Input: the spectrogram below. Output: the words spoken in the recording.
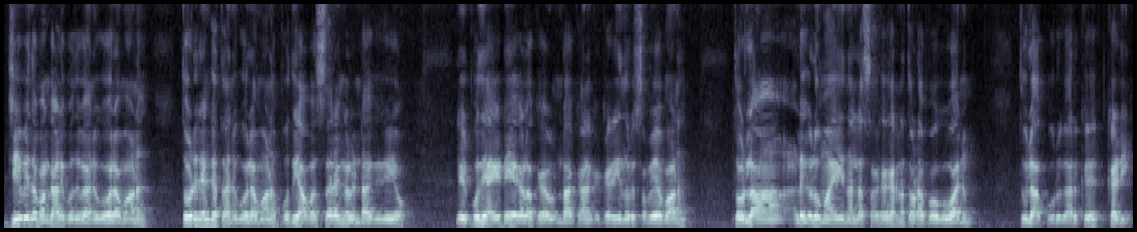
ജീവിത പങ്കാളി പൊതുവെ അനുകൂലമാണ്. തൊഴിൽ രംഗത്ത് അനുകൂലമാണ്. പുതിയ അവസരങ്ങൾ ഉണ്ടാക്കുകയോ അല്ലെങ്കിൽ പുതിയ ഐഡിയകളൊക്കെ ഉണ്ടാക്കാനൊക്കെ കഴിയുന്ന ഒരു സമയമാണ്. തൊഴിലാളികളുമായി നല്ല സഹകരണത്തോടെ പോകുവാനും തുലാക്കൂറുകാർക്ക് കഴിയും.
